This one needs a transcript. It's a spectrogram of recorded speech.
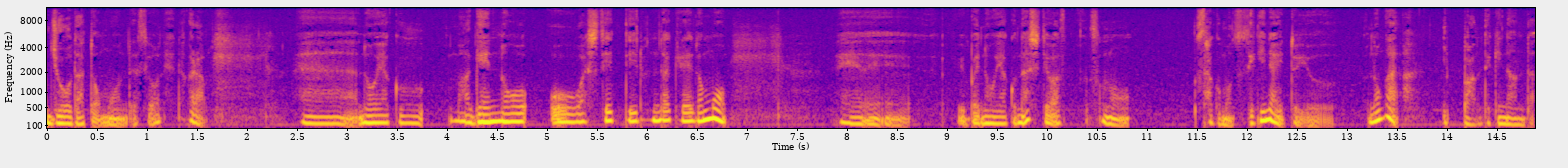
状だと思うんですよね。だから、えー、農薬、まあ、減農はしていっているんだけれども、えー、やっぱり農薬なしではその作物できないというのが般的なんだ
